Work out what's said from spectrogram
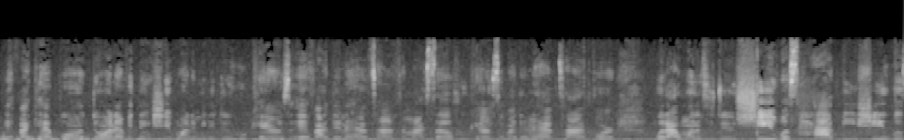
if I kept on doing everything she wanted me to do, who cares if I didn't have time for myself? Who cares if I didn't mm. have time for what I wanted to do? She was happy. She was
